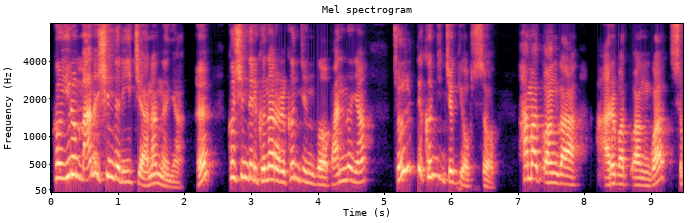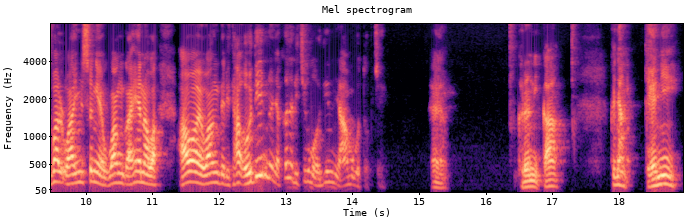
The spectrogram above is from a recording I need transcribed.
그 이런 많은 신들이 있지 않았느냐? 에? 그 신들이 그 나라를 건진 거 봤느냐? 절대 건진 적이 없어. 하맛 왕과 아르밧 왕과 스발 와임성의 왕과 헤나와 아와의 왕들이 다 어디 있느냐? 그들이 지금 어디 있느냐? 아무것도 없지. 예. 그러니까 그냥 괜히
